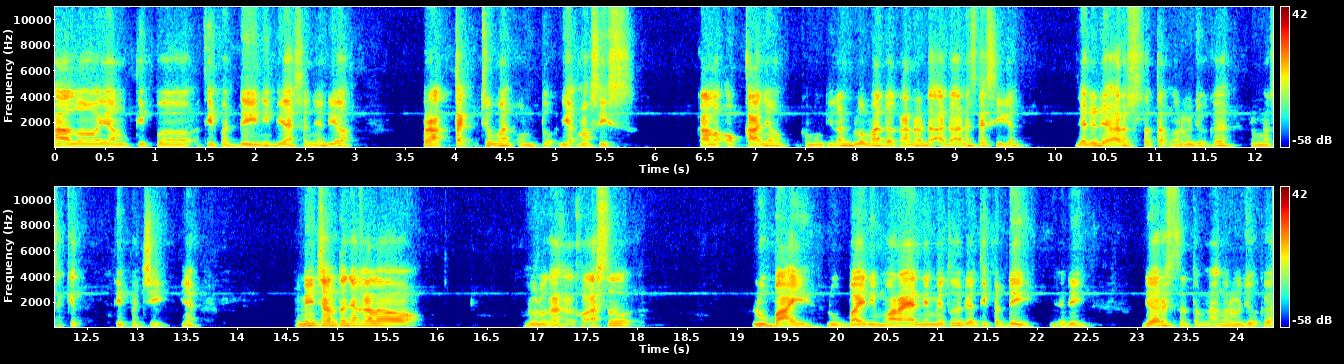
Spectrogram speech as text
kalau yang tipe tipe D ini biasanya dia praktek cuman untuk diagnosis. Kalau OK-nya kemungkinan belum ada karena udah ada anestesi kan. Jadi dia harus tetap merujuk ke rumah sakit tipe C ya. Ini contohnya kalau dulu kakak koas tuh Lubai, Lubai di Muara Enim itu dia tipe D. Jadi dia harus tetap ngerujuk ke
